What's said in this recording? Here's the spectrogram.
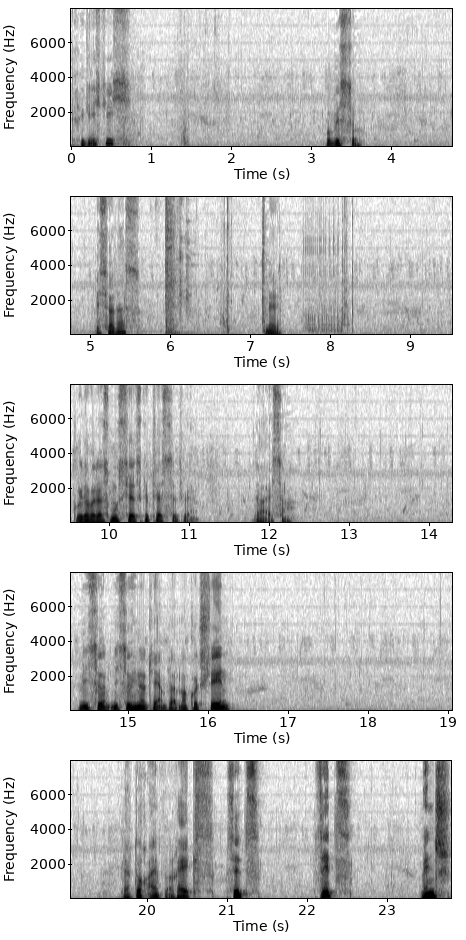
Kriege ich dich? Wo bist du? Ist er das? Nee. Gut, aber das muss jetzt getestet werden. Da ist er. Nicht so, nicht so hin und her. Bleib mal kurz stehen. Bleib doch einfach. Rex. Sitz. Sitz. Mensch.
